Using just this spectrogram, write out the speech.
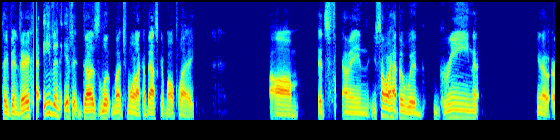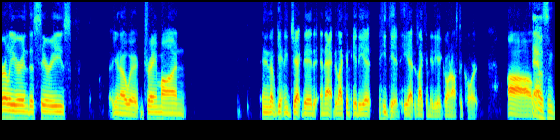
They've been very even if it does look much more like a basketball play um it's i mean you saw what happened with green you know earlier in the series you know where Draymond ended up getting ejected and acted like an idiot. He did. He acted like an idiot going off the court um it was some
